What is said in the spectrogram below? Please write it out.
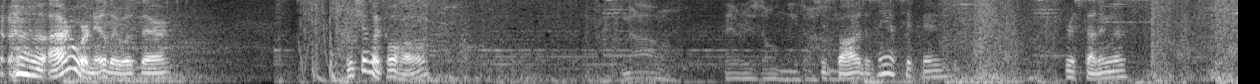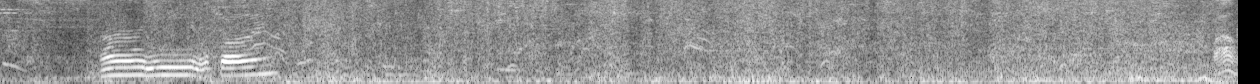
I don't know where Nidalee was there. Didn't she have like full health? He's bot. Doesn't he have TP? We're setting this. Uh, you boy. Wow,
